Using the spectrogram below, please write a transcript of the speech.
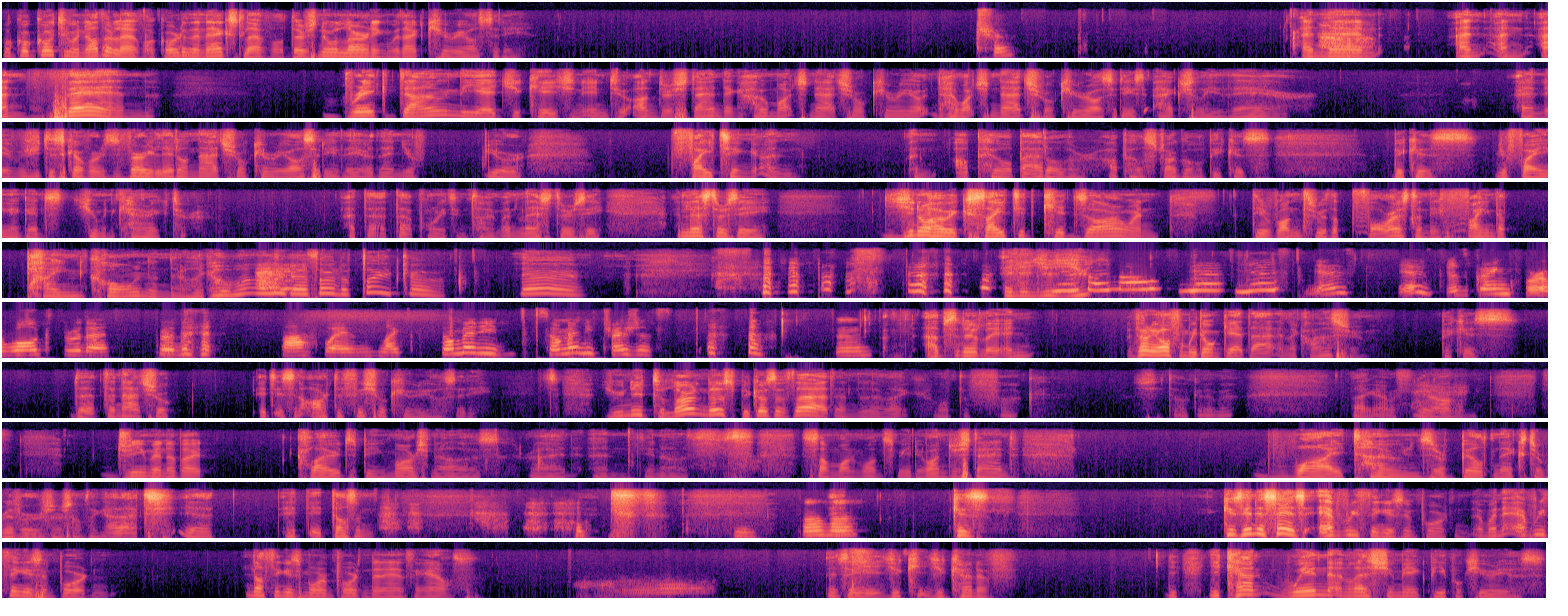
Well, go go to another level. Go to the next level. There's no learning without curiosity. True. And then, and and and then break down the education into understanding how much natural curio- how much natural curiosity is actually there. And if you discover there's very little natural curiosity there, then you're you're fighting an an uphill battle or uphill struggle because because you're fighting against human character at that at that point in time unless there's a unless there's a you know how excited kids are when they run through the forest and they find a pine cone and they're like oh wow look I found a pine cone yeah and you, yes, you I know. Yeah, yes, yes, yes. Just going for a walk through the through the pathway, like so many, so many treasures. mm. Absolutely, and very often we don't get that in the classroom because the the natural it, it's an artificial curiosity. It's, you need to learn this because of that, and they're like, what the fuck is she talking about? Like I'm, you know, I'm dreaming about clouds being marshmallows, right? And you know, someone wants me to understand why towns are built next to rivers or something. Uh, That's yeah, it it doesn't because because in a sense everything is important, and when everything is important, nothing is more important than anything else. And so you you, you kind of you, you can't win unless you make people curious.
